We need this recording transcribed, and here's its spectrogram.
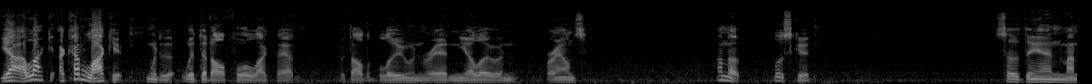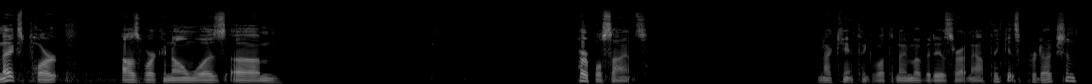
yeah, I like I kind of like it with it, with it all full like that, with all the blue and red and yellow and browns. I know, looks good. So then my next part I was working on was um, purple science. And I can't think of what the name of it is right now. I think it's production.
